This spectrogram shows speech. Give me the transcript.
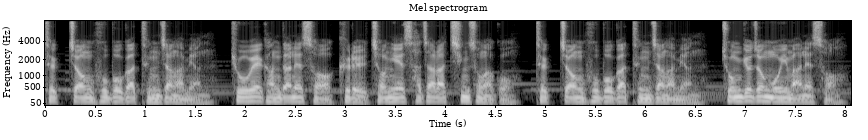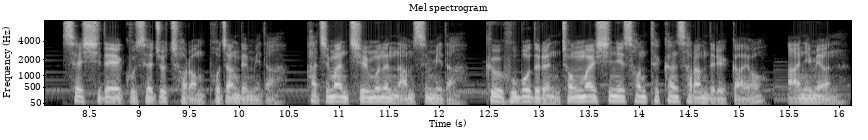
특정 후보가 등장하면 교회 강단에서 그를 정의의 사자라 칭송하고 특정 후보가 등장하면 종교적 모임 안에서 새 시대의 구세주처럼 포장됩니다. 하지만 질문은 남습니다. 그 후보들은 정말 신이 선택한 사람들일까요? 아니면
